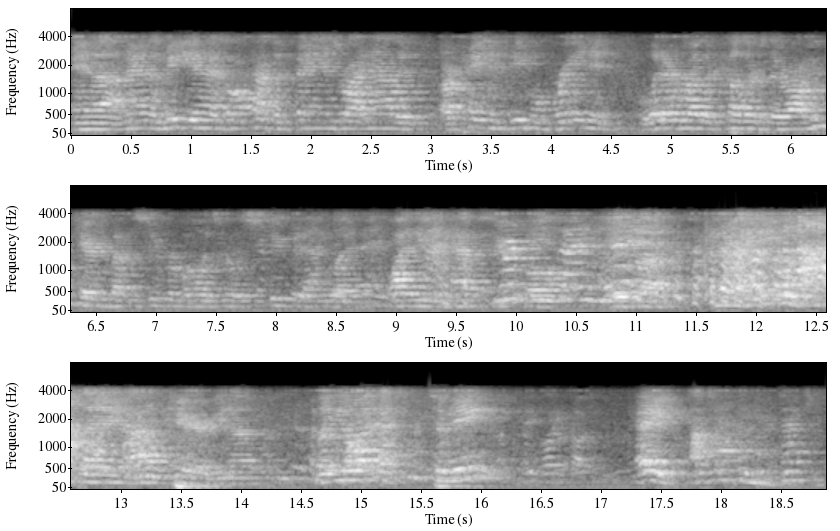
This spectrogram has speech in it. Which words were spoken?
and uh, man, the media has all kinds of fans right now that are painting people green and whatever other colors there are. Who cares about the Super Bowl? It's really stupid anyway. Why do they even have the Super Bowl? If, uh, you know, the are playing, I don't care, you know. But you know what? That's, to me, hey, I'm talking to you. Thank you.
